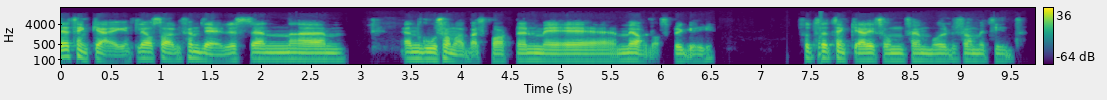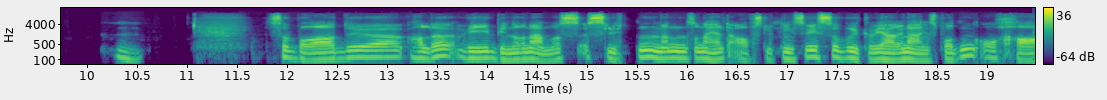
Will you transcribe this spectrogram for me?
det, tenker jeg egentlig. Og så er vi fremdeles en, en god samarbeidspartner med, med Arendals Bryggeri. Så det tenker jeg liksom fem år fram i tid. Mm. Så bra du, Halder. Vi begynner å nærme oss slutten, men sånn helt avslutningsvis så bruker vi her i Næringspodden å ha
